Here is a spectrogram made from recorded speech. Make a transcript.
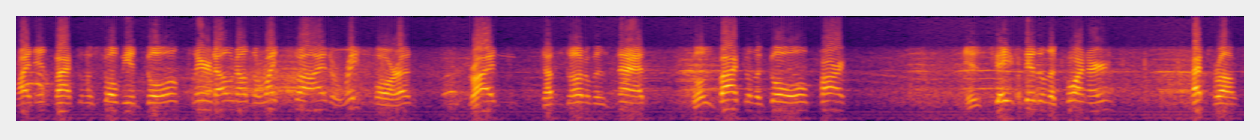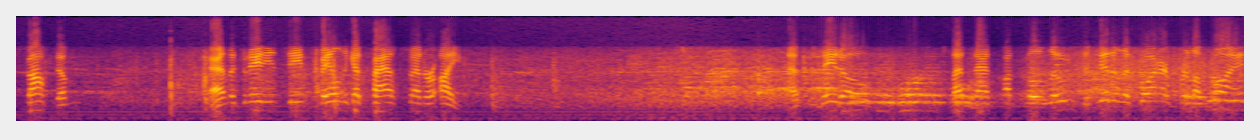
right in back of the Soviet goal. Cleared out on the right side. A race for it. Dryden comes out of his net. Goes back of the goal. Park is chased into the corner. Petrov stopped him. And the Canadian team failed to get past center ice. Esposito let that puck go loose. It's into the corner for Lapointe.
